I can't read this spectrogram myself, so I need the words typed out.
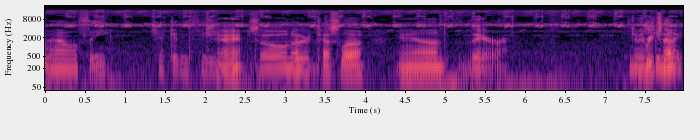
Well, we'll see. Check it and see. Okay, so another Tesla, and there. Can they reach She that? Might,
